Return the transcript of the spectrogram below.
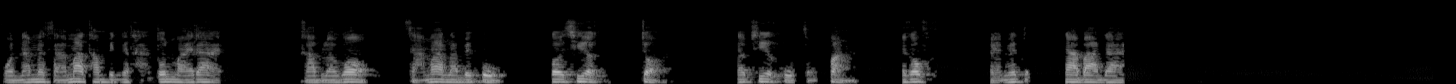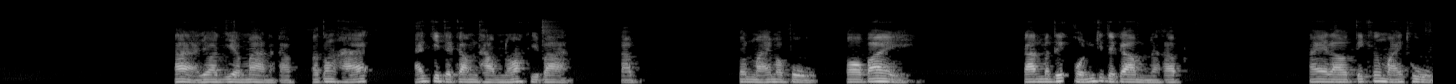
ขวดน้ำมันสามารถทำเป็นกระถางต้นไม้ได้ครับแล้วก็สามารถนำไปปลูก ก็เชือกเจาะรับเชือกผูกสองฝั่ง แล้วก็แขวนไว้หน้าบ้านได้ อ่ายอดเยี่ยมมากนะครับ เราต้องหาหากิจกรรมทำเนาะที่บ้านครับ ต้นไม้มาปลูกต่อไป การบันทึกผลกิจกรรมนะครับ ให้เราติ๊กเครื่องหมายถูก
